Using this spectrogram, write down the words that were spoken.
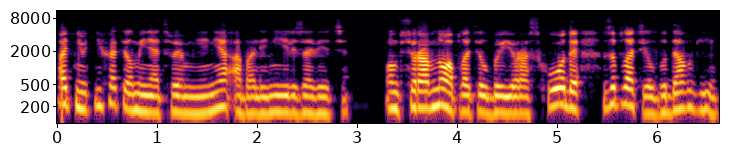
отнюдь не хотел менять свое мнение об Алине Елизавете. Он все равно оплатил бы ее расходы, заплатил бы долги.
